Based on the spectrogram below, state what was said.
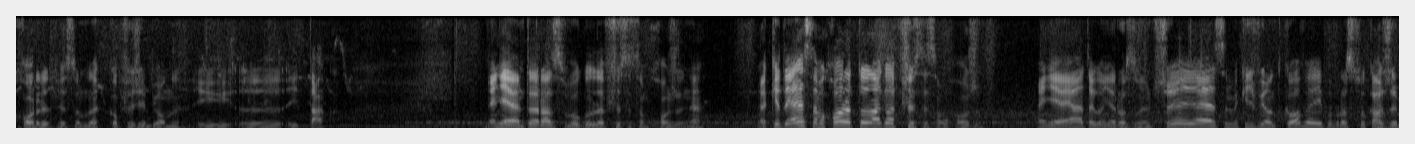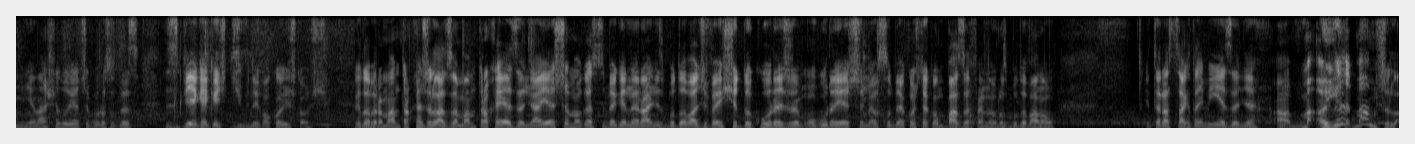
chory, jestem lekko przeziębiony i, y, i tak. Ja nie wiem, teraz w ogóle wszyscy są chorzy, nie? Jak kiedy ja jestem chory, to nagle wszyscy są chorzy. Ja nie, ja tego nie rozumiem. Czy ja jestem jakiś wyjątkowy i po prostu każdy mnie naśladuje, czy po prostu to jest zbieg jakichś dziwnych okoliczności. Tak dobra, mam trochę żelaza, mam trochę jedzenia, jeszcze mogę sobie generalnie zbudować wejście do góry, żebym u góry jeszcze miał sobie jakąś taką bazę fajną rozbudowaną. I teraz tak, daj mi jedzenie. A, ma, a je, mam żela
